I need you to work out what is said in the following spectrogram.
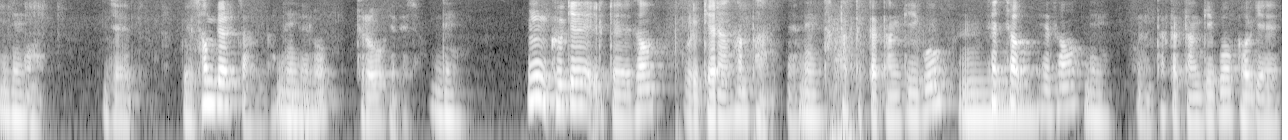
네. 어. 이제 그 선별장 같은 네. 데로 들어오게 되죠. 네. 음, 그게 이렇게 해서 우리 계란 한 판, 네. 네. 탁탁탁탁 당기고 음. 세척해서 네. 음, 탁탁 당기고 거기에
